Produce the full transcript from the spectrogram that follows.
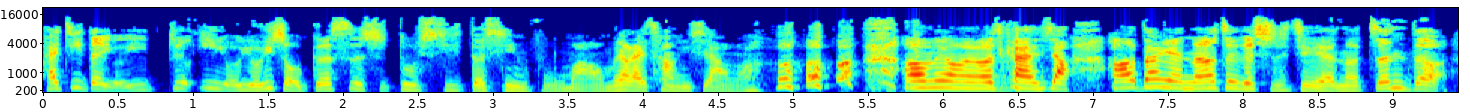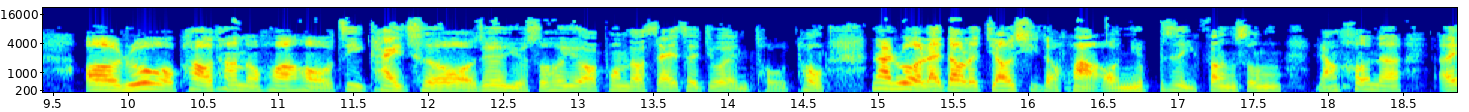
还记得有一就一有有一首歌《四十度 C 的幸福》吗？我们要来唱一下吗？好，没有没有，开玩笑。好，当然呢，这个时节呢，真的。呃，如果泡汤的话，哈，我自己开车哦，就有时候又要碰到塞车，就会很头痛。那如果来到了礁溪的话，哦，你又不自己放松，然后呢，哎，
